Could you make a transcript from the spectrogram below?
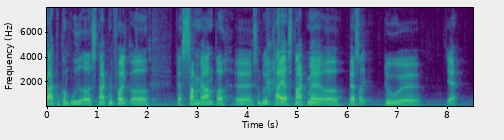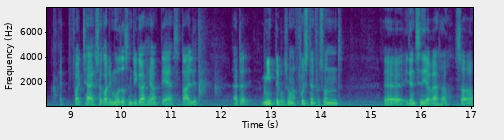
Bare kunne komme ud og snakke med folk, og være sammen med andre, øh, som du ikke plejer at snakke med, og være så, blive, øh, ja, at folk tager så godt imod dig, som de gør her. Det er så dejligt. At, øh, min depression er fuldstændig forsvundet øh, i den tid, jeg har været her. Så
